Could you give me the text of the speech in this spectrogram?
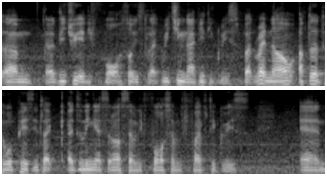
um, 83 84 so it's like reaching 90 degrees but right now after the turbo paste it's like idling at around 74 75 degrees and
